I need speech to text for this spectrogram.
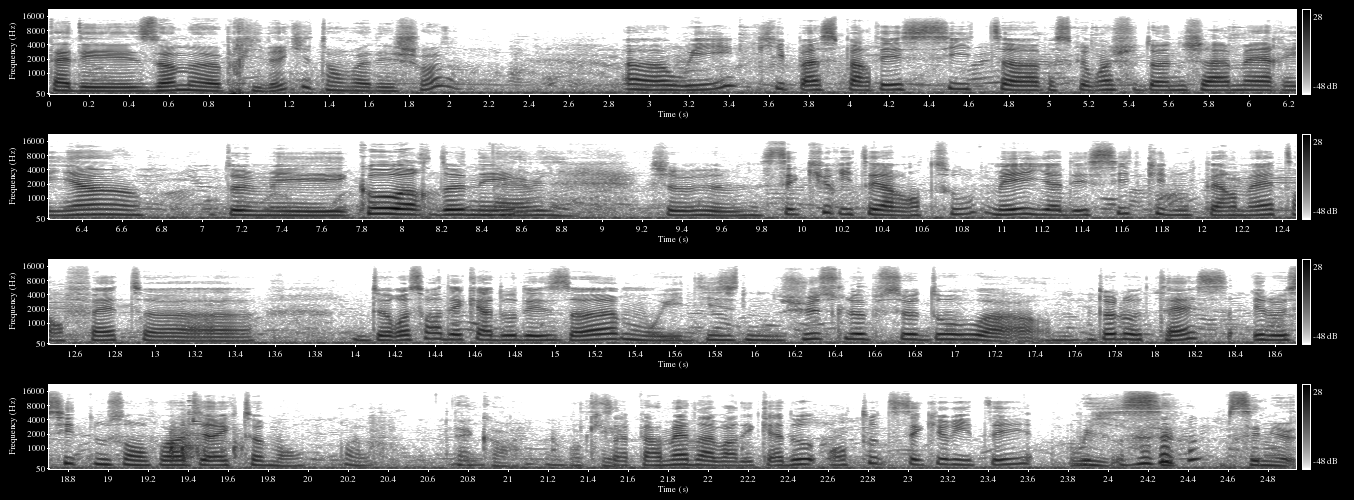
T'as des hommes euh, privés qui t'envoient des choses? Euh, oui, qui passent par des sites euh, parce que moi je donne jamais rien de mes coordonnées. Eh oui. Je- sécurité avant tout, mais il y a des sites qui nous permettent en fait euh, de recevoir des cadeaux des hommes où ils disent juste le pseudo euh, de l'hôtesse et le site nous envoie directement. Voilà. D'accord. Ça permet d'avoir des cadeaux en toute sécurité. Oui, c'est- mieux.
